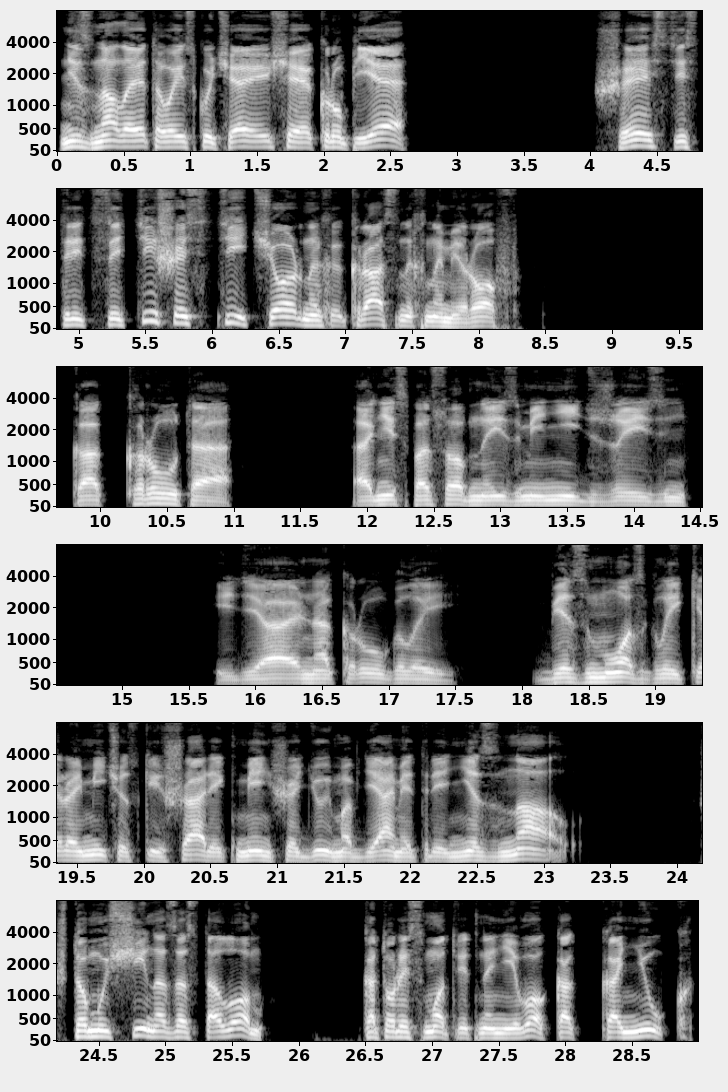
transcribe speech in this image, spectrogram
Не знала этого и скучающая крупье. Шесть из тридцати шести черных и красных номеров. Как круто! Они способны изменить жизнь. Идеально круглый, безмозглый керамический шарик меньше дюйма в диаметре не знал, что мужчина за столом, который смотрит на него, как конюк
